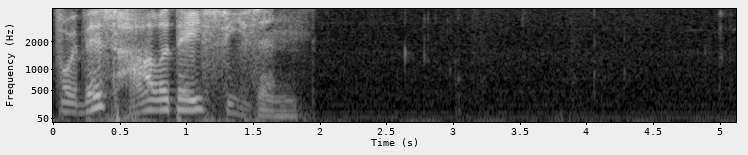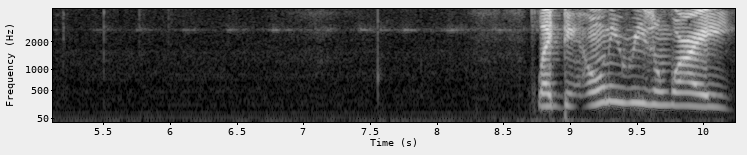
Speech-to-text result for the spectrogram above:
For this holiday season. Like the only reason why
